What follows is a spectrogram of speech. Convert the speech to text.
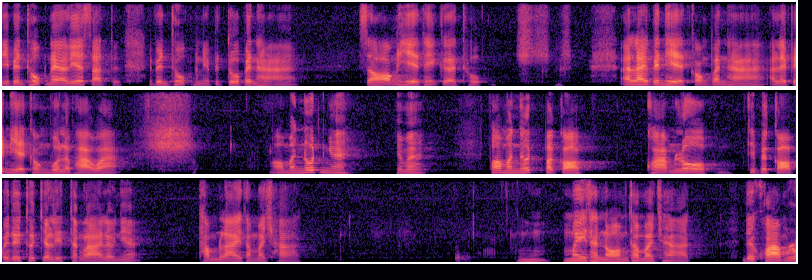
นี่เป็นทุกข์ในอริยสัจเป็นทุกข์เนี่ยเป็นตัวปัญหาสองเหตุให้เกิดทุกข์อะไรเป็นเหตุของปัญหา อะไรเป็นเหตุของพลภาวะอ๋อมนุษย์ไงใช่ไหมเพราะมนุษย์ประกอบ ความโลภที่ประกอบไปด้วยทุจริตทั้งหลายเหล่านี้ทำลายธรรมชาติ ไม่ถนอมธรรมชาติ ด้วยความโล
